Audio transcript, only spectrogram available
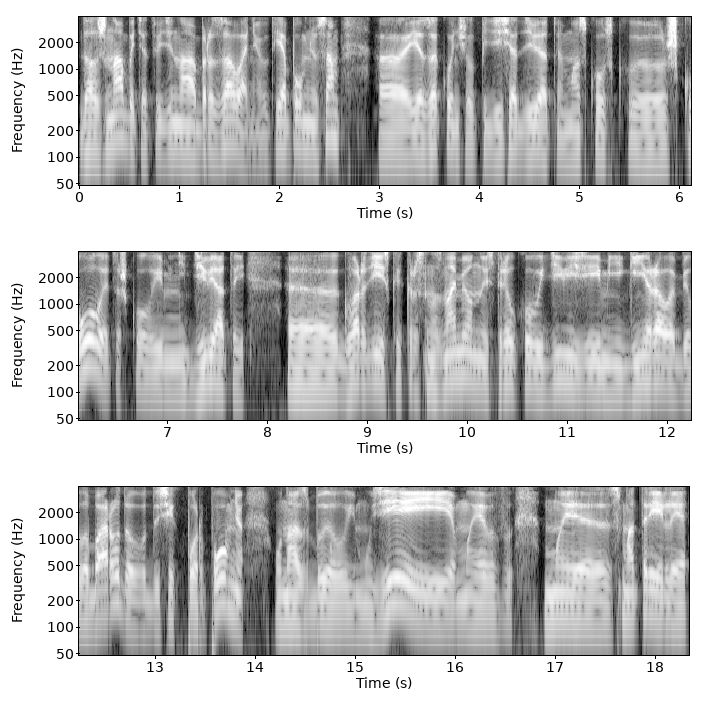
должна быть отведена образованию. Вот я помню сам, э, я закончил 59-ю московскую школу, это школа имени 9 Э, гвардейской краснознаменной стрелковой дивизии имени генерала Белобородова, вот до сих пор помню, у нас был и музей, и мы, мы смотрели,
